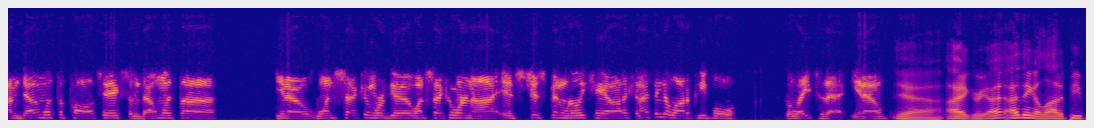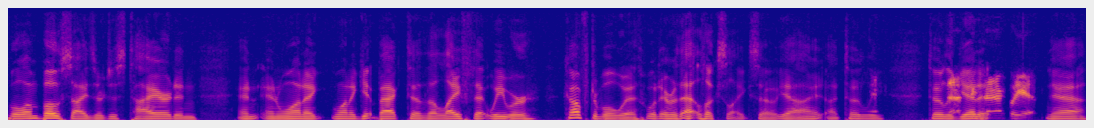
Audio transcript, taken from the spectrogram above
I'm done with the politics. I'm done with, uh, you know, one second we're good, one second we're not. It's just been really chaotic, and I think a lot of people relate to that. You know, Yeah, I agree. I, I think a lot of people on both sides are just tired and and and want to want to get back to the life that we were comfortable with, whatever that looks like. So yeah, I, I totally totally that's get it. exactly it. Yeah.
